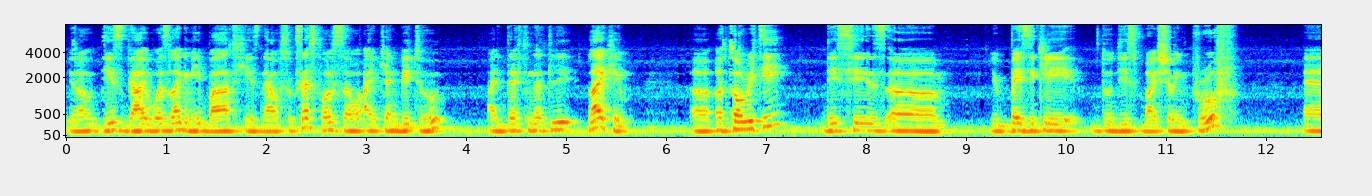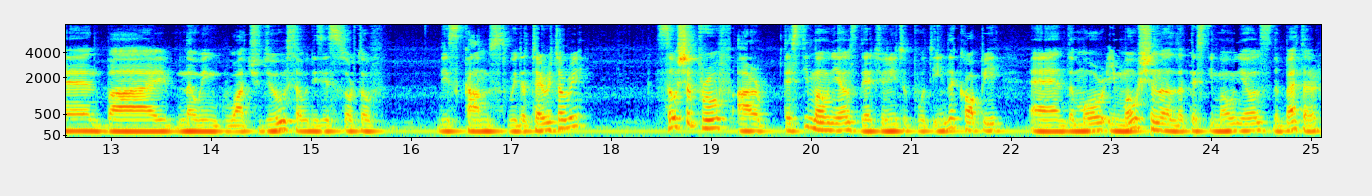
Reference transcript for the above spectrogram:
You know this guy was like me but he's now successful so i can be too. I definitely like him. Uh, authority this is uh, you basically do this by showing proof and by knowing what to do. So this is sort of this comes with the territory. Social proof are testimonials that you need to put in the copy and the more emotional the testimonials the better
